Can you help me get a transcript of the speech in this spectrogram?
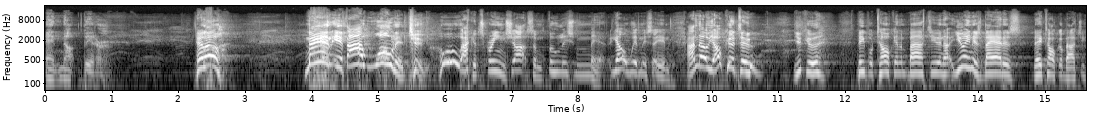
and not bitter. Hello? Man, if I wanted to, whoo, I could screenshot some foolish mess. Y'all with me? Say I know y'all could too. You could. People talking about you, and I, you ain't as bad as they talk about you,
